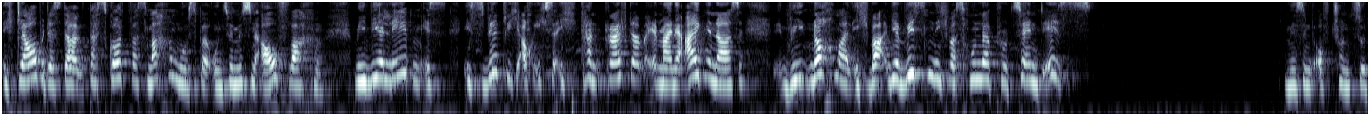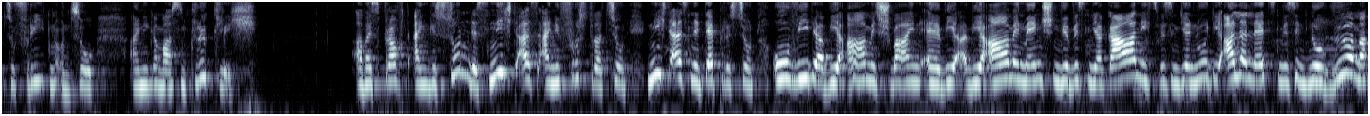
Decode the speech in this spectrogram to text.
Ich glaube, dass, da, dass Gott was machen muss bei uns. Wir müssen aufwachen. Wie wir leben, ist, ist wirklich auch, ich, ich greife da in meine eigene Nase. Wie, nochmal, wir wissen nicht, was 100 Prozent ist. Wir sind oft schon so zufrieden und so einigermaßen glücklich. Aber es braucht ein gesundes, nicht als eine Frustration, nicht als eine Depression. Oh, wieder, wir arme Schwein, äh, wir, wir armen Menschen, wir wissen ja gar nichts, wir sind ja nur die allerletzten, wir sind nur Würmer.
